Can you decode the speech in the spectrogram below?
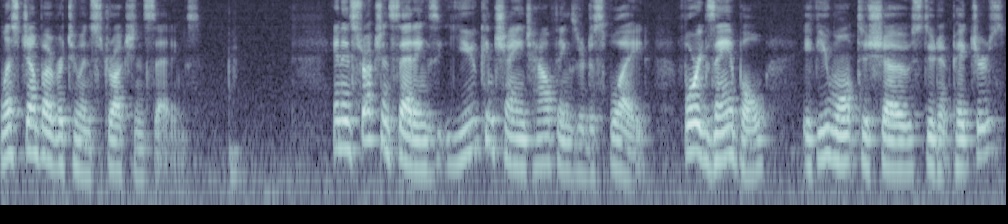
Let's jump over to instruction settings. In instruction settings, you can change how things are displayed. For example, if you want to show student pictures,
